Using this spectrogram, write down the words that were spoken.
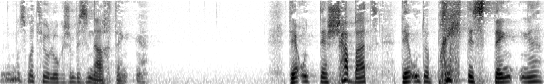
Da muss man theologisch ein bisschen nachdenken. Der, der Schabbat, der unterbricht das Denken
